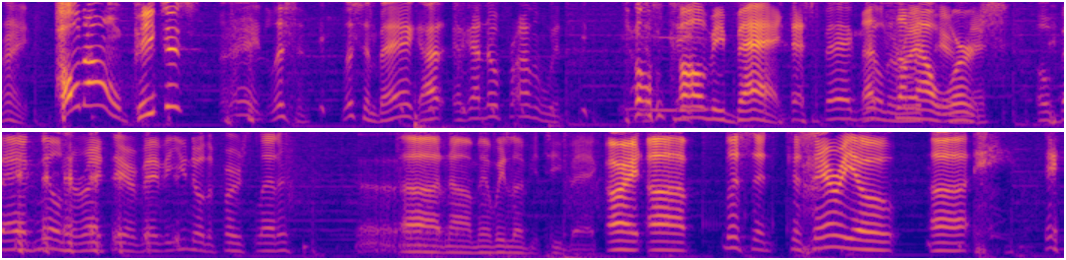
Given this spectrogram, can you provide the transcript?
All right, Hold on, Peaches. All right. Listen, listen, bag. I, I got no problem with it. Don't It's call T- me bag. That's bag Milner. That's right somehow there, worse. man. Oh, bag Milner right there, baby. You know the first letter. Uh, no, man, we love you, T bag. All right, uh, listen, Caserio. Uh, it,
